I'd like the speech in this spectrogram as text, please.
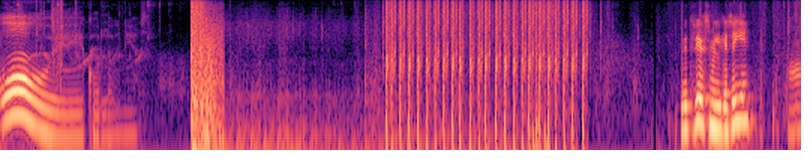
देखो ओए एक और लगनी है ये 3x मिल के चाहिए हाँ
